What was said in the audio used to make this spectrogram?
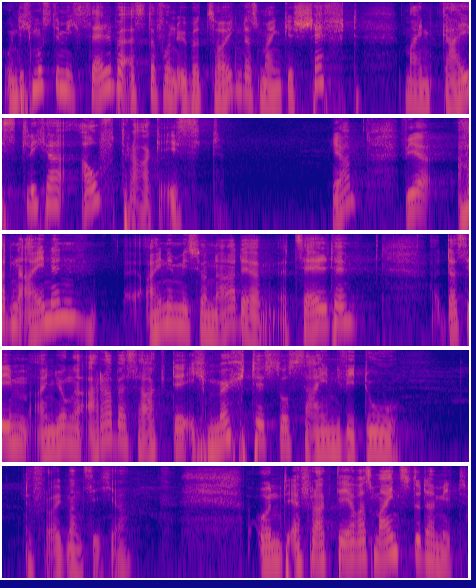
Und ich musste mich selber erst davon überzeugen, dass mein Geschäft mein geistlicher Auftrag ist. Ja, wir hatten einen, einen Missionar, der erzählte, dass ihm ein junger Araber sagte, ich möchte so sein wie du. Da freut man sich, ja. Und er fragte, ja, was meinst du damit?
